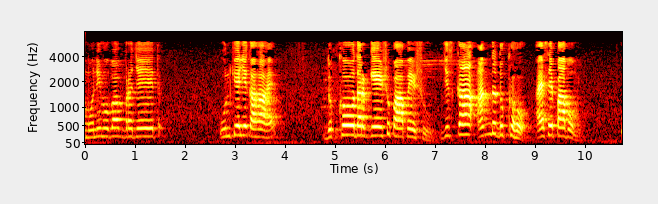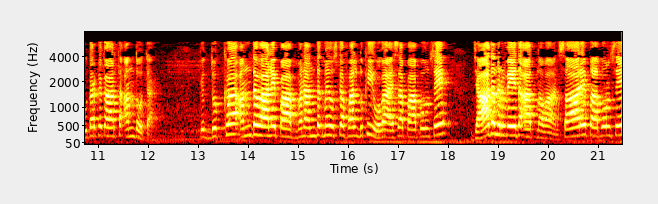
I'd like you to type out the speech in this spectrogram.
मुनिमुपव्रजेत। उनके लिए कहा है दुखोदर्गेशु पापेशु जिसका अंध दुख हो, ऐसे पापों में। उदर्क का अर्थ अंध होता है, कि दुख अंध वाले पाप, मन अंत में उसका फल दुखी होगा, ऐसा पापों से ज़्यादा निर्वेद आत्मवान। सारे पापों से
